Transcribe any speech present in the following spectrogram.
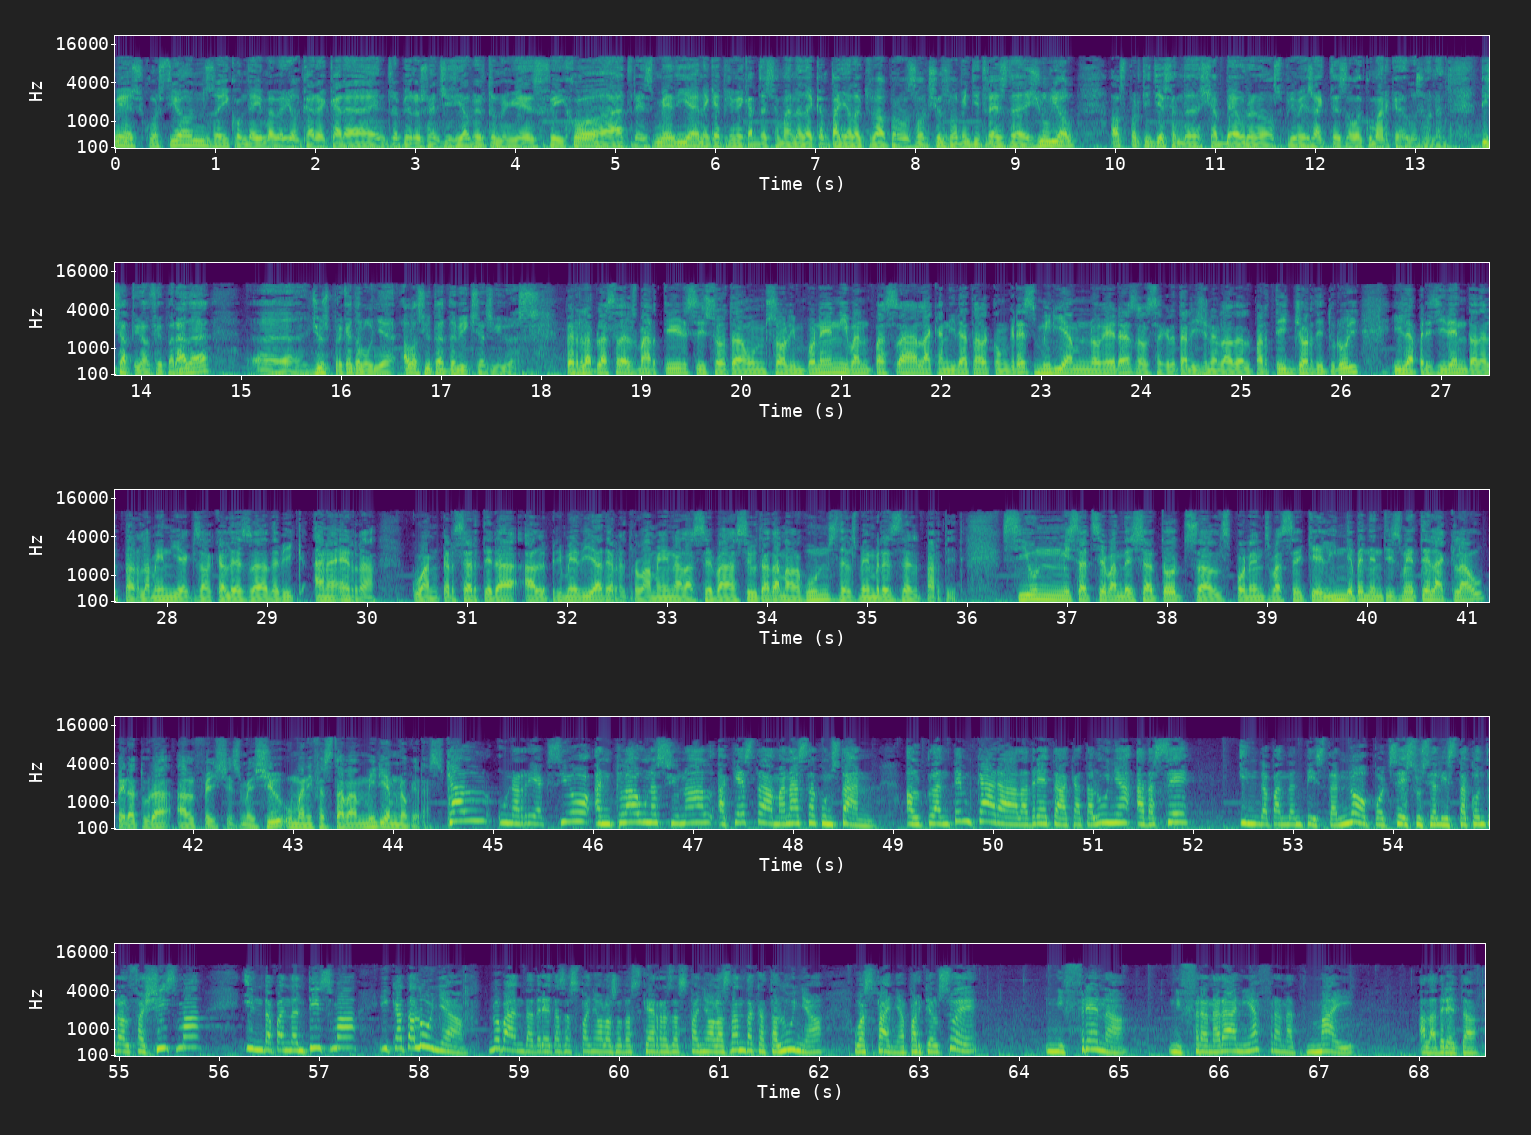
Més qüestions, ahir com dèiem va haver el cara a cara entre Pedro Sánchez i Alberto Núñez Feijó a A3 Media en aquest primer cap de setmana de campanya electoral per a les eleccions del 23 de juliol els partits ja s'han deixat veure en els primers actes de la comarca d'Osona. Dissabte hi van fer parada eh, just per Catalunya a la ciutat de Vic, Sergi Vives. Per la plaça dels Màrtirs i sota un sol imponent hi van passar la candidata al Congrés Míriam Nogueres, el secretari general del partit Jordi Turull i la presidenta del Parlament i exalcaldessa de Vic Anna R, quan per cert era el primer dia de retrobament a la seva ciutat amb alguns dels membres del partit. Si un missatge van deixar tots els ponents va ser que l'independentisme té la clau per aturar el feixisme. Així ho manifestava Míriam Nogueres. Cal una reacció en clau nacional a aquesta amenaça constant. El plantem cara a la dreta a Catalunya ha de ser independentista. No pot ser socialista contra el feixisme, independentisme i Catalunya. No van de dretes espanyoles o d'esquerres espanyoles, van de Catalunya o Espanya, perquè el PSOE ni frena, ni frenarà, ni ha frenat mai a la dreta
